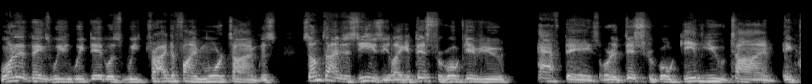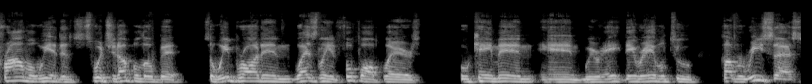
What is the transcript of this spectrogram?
one of the things we, we did was we tried to find more time because sometimes it's easy. Like a district will give you half days or the district will give you time. In Cromwell, we had to switch it up a little bit. So we brought in Wesleyan football players who came in and we were they were able to cover recess.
